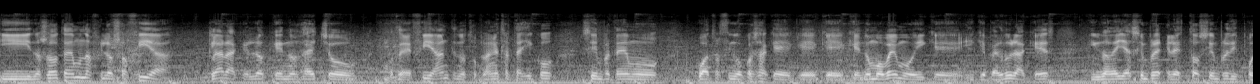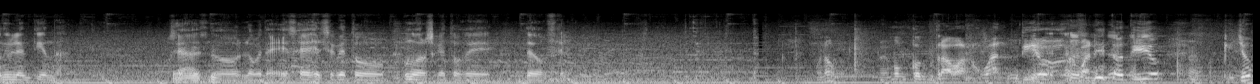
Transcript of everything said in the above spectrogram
y nosotros tenemos una filosofía clara que es lo que nos ha hecho, como te decía antes, nuestro plan estratégico siempre tenemos cuatro o cinco cosas que, que- que- que no movemos y que, y que perdura, que es, y una de ellas siempre, el stock siempre disponible en tienda. O sea, Sí, sí. no- lo que te- ese es el secreto, uno de los secretos de, de Doncel. Bueno, nos hemos encontrado a Juan, tío, Juanito, tío. Que yo,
